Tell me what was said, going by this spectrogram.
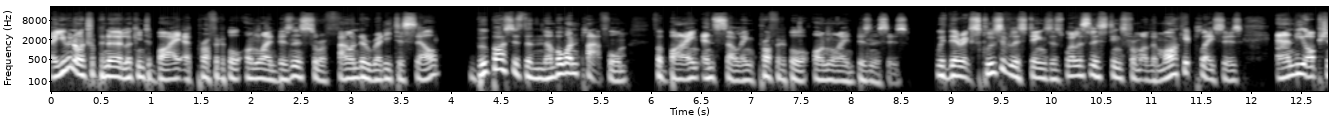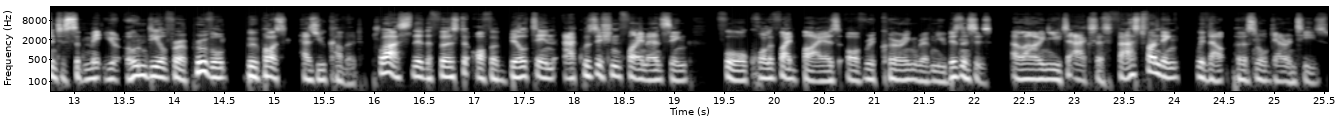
Are you an entrepreneur looking to buy a profitable online business or a founder ready to sell? Boopos is the number one platform for buying and selling profitable online businesses. With their exclusive listings, as well as listings from other marketplaces, and the option to submit your own deal for approval, Boopos has you covered. Plus, they're the first to offer built in acquisition financing for qualified buyers of recurring revenue businesses, allowing you to access fast funding without personal guarantees.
